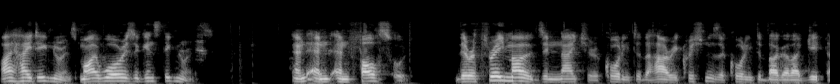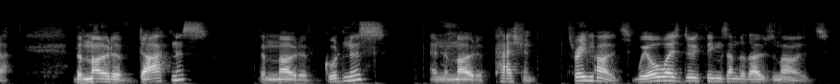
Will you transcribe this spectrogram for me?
I hate ignorance. My war is against ignorance and, and, and falsehood. There are three modes in nature, according to the Hare Krishnas, according to Bhagavad Gita the mode of darkness, the mode of goodness, and the mode of passion. Three modes. We always do things under those modes.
